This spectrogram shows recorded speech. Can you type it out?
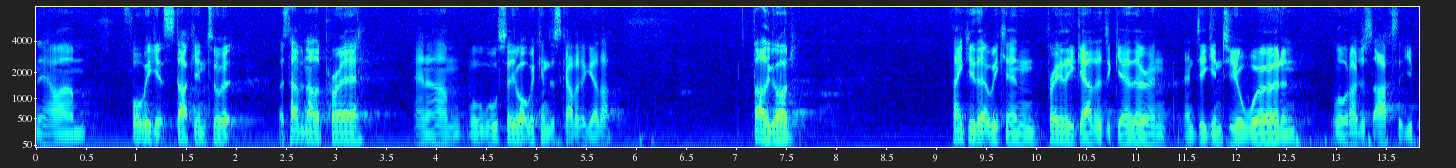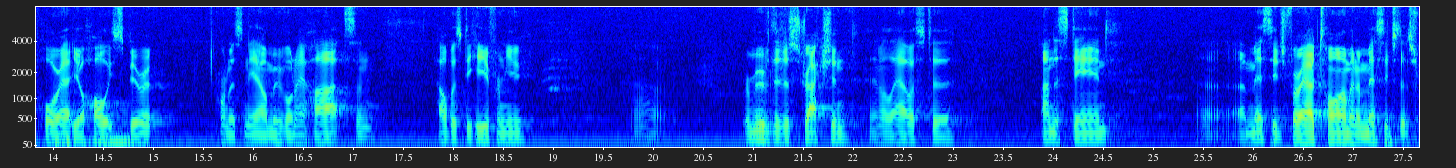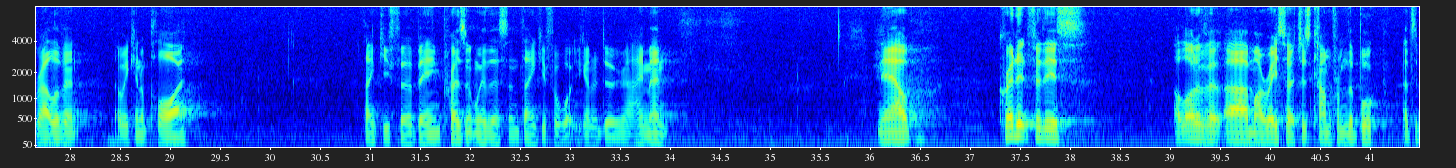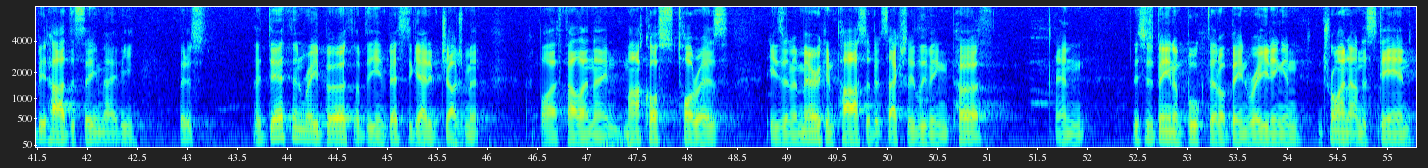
Now, um, before we get stuck into it, let's have another prayer and um, we'll, we'll see what we can discover together. Father God, thank you that we can freely gather together and, and dig into your word. And Lord, I just ask that you pour out your Holy Spirit on us now, move on our hearts, and help us to hear from you. Uh, remove the distraction and allow us to understand uh, a message for our time and a message that's relevant that we can apply. Thank you for being present with us and thank you for what you're going to do. Amen. Now, credit for this, a lot of uh, my research has come from the book. That's a bit hard to see, maybe, but it's The Death and Rebirth of the Investigative Judgment by a fellow named Marcos Torres. He's an American pastor, but it's actually living in Perth. And this has been a book that I've been reading and trying to understand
